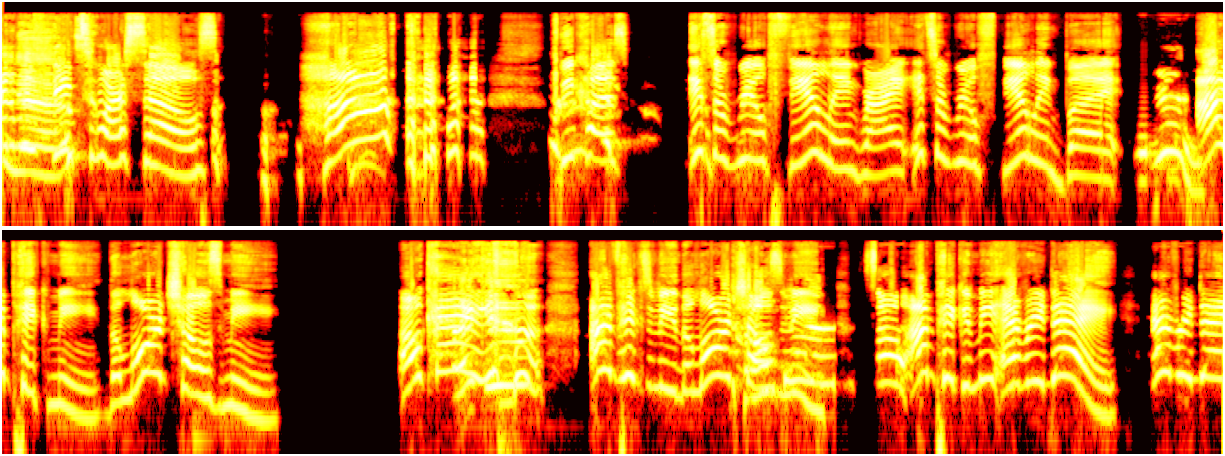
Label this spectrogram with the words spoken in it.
then yes. we think to ourselves, huh? because it's a real feeling, right? It's a real feeling, but I pick me. The Lord chose me. Okay. I picked me. The Lord chose me. So I'm picking me every day every day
